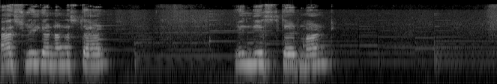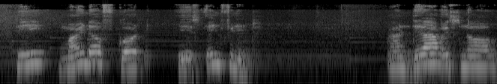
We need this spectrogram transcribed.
As we can understand in this statement, the mind of God is infinite, and there is no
